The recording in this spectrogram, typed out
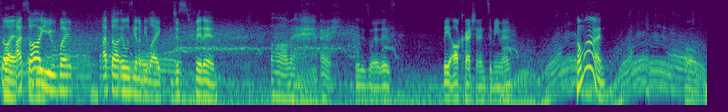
saw, But- I saw you, but I thought it was gonna be like just fit in. Oh man, all right, it is what it is. They all crashing into me, man. Come on. Oh.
